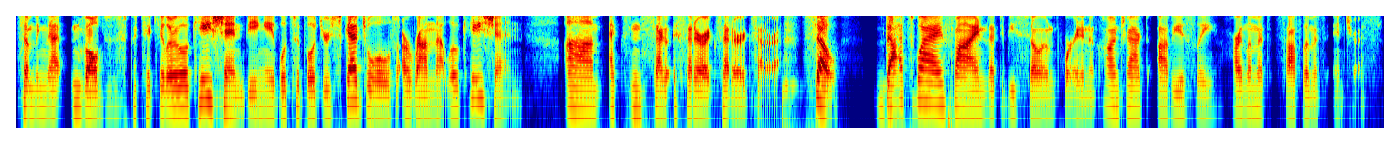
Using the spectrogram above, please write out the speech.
something that involves this particular location, being able to build your schedules around that location, um, et cetera, et cetera, et cetera. So that's why I find that to be so important in a contract. Obviously, hard limits, soft limits, interests.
